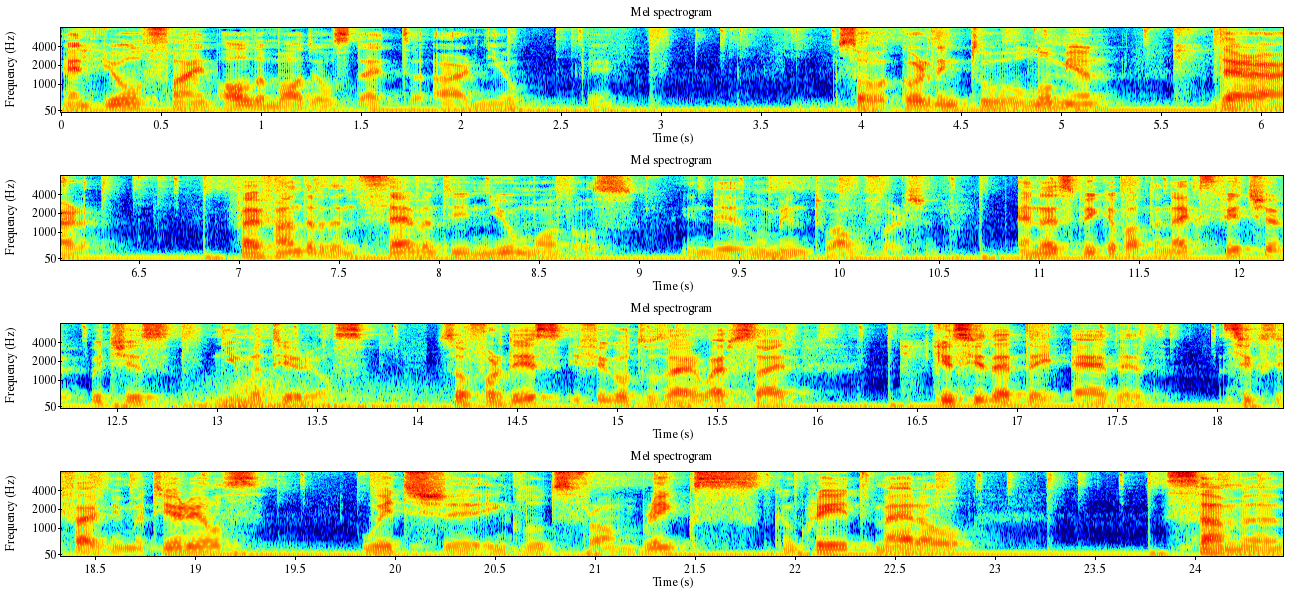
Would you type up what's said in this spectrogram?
and you will find all the models that are new. Okay. So according to Lumion, there are 570 new models in the Lumion 12 version. And let's speak about the next feature, which is new materials. So for this, if you go to their website, you can see that they added 65 new materials, which uh, includes from bricks, concrete, metal, some uh,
